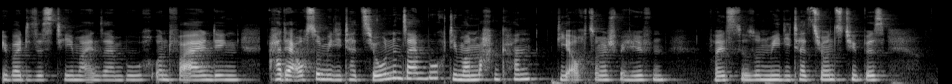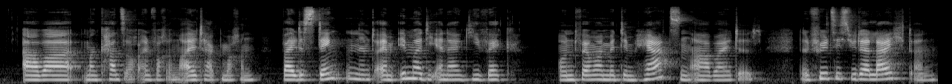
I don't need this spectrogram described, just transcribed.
über dieses Thema in seinem Buch und vor allen Dingen hat er auch so Meditationen in seinem Buch, die man machen kann, die auch zum Beispiel helfen, falls du so ein Meditationstyp bist aber man kann es auch einfach im Alltag machen, weil das Denken nimmt einem immer die Energie weg. Und wenn man mit dem Herzen arbeitet, dann fühlt es sich wieder leicht an.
